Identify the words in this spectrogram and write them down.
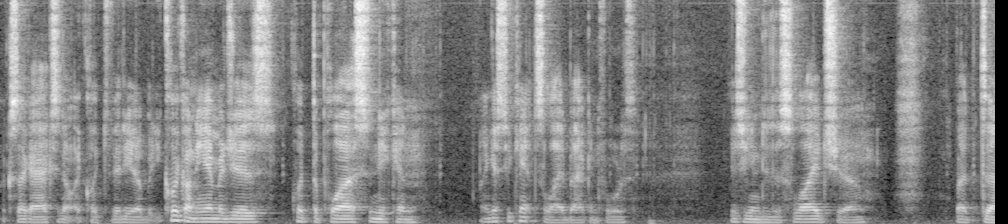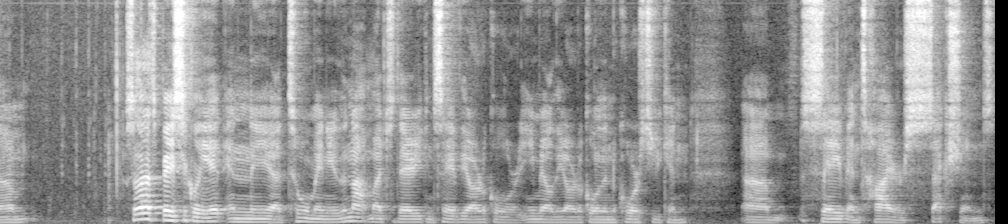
looks like I accidentally clicked video, but you click on the images, click the plus, and you can, I guess you can't slide back and forth. I guess you can do the slideshow. But um, so that's basically it in the uh, tool menu. There's not much there. You can save the article or email the article, and then of course you can um, save entire sections.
